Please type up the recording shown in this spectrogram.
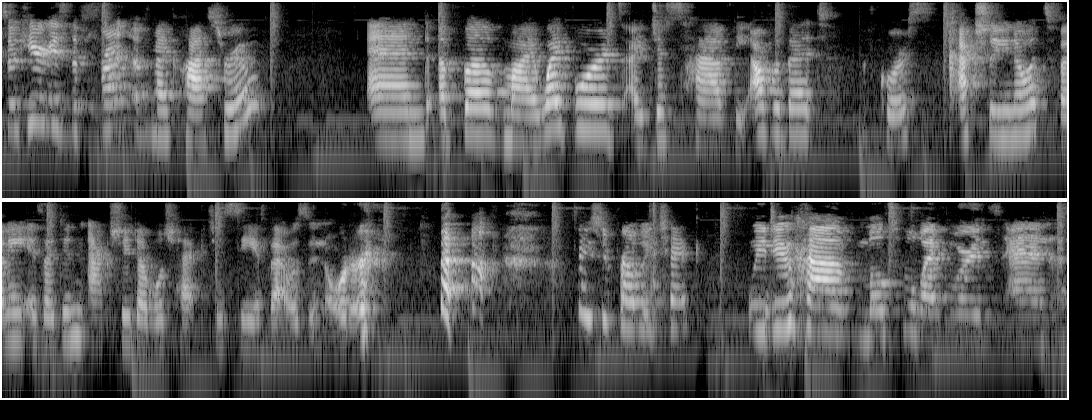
So here is the front of my classroom. And above my whiteboards, I just have the alphabet, of course. Actually, you know what's funny is I didn't actually double check to see if that was in order. I should probably check. We do have multiple whiteboards and a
